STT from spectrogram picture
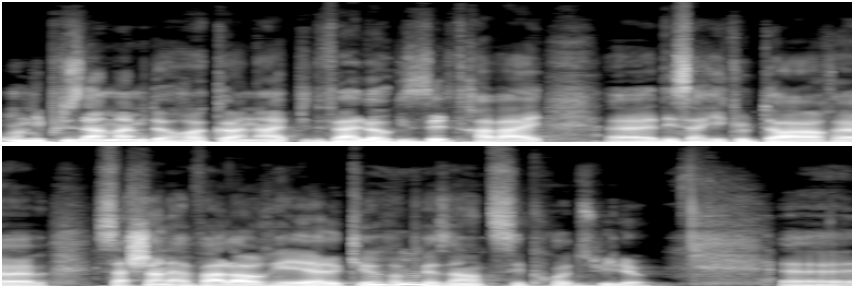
on, est plus à même de reconnaître puis de valoriser le travail des agriculteurs, sachant la valeur réelle que mm-hmm. représentent ces produits-là. Euh,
